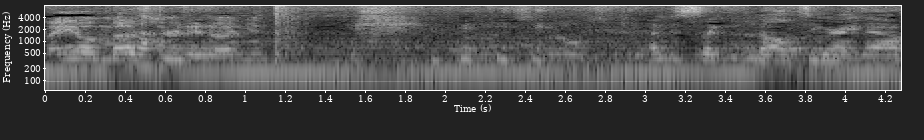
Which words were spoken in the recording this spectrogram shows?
Mayo, mustard, and onion. I'm just like melting right now.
